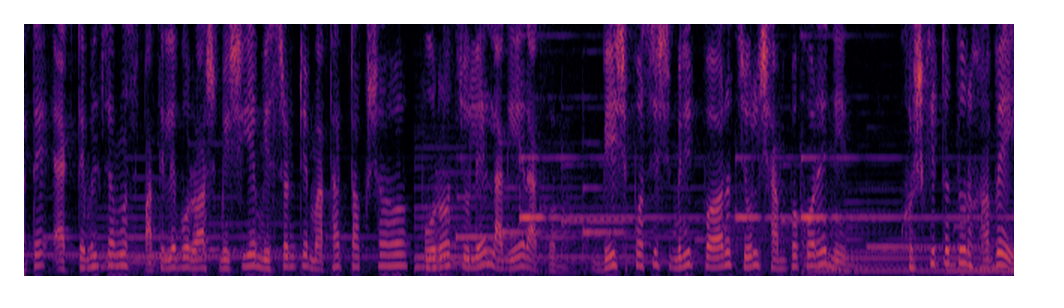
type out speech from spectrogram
এতে এক টেবিল চামচ পাতিলেবু রস মিশিয়ে মিশ্রণটি মাথার ত্বক সহ পুরো চুলে লাগিয়ে রাখুন। বিশ পঁচিশ মিনিট পর চুল শ্যাম্পু করে নিন। খুশকি তো দূর হবেই,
